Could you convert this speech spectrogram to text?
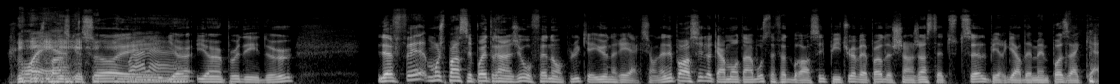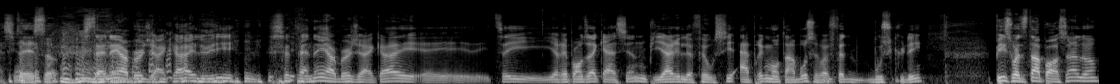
Ouais. Je pense que ça, il Voilà. y, a- il y a un peu des deux. le fait, moi, je pense que c'est pas étranger au fait non plus qu'il y a eu une réaction. L'année passée, là, quand Montembeau s'était fait brasser, Petrie avait peur de changer en statut de sel, puis il regardait même pas Zach Cassian. C'est ça. Cette année, Arbor Jacky, lui, cette année, Arbor Jacky, euh, tu sais, il a répondu à Cassian, puis hier, il l'a fait aussi après que Montembeau s'est fait bousculer. Puis, soit dit en passant, là,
